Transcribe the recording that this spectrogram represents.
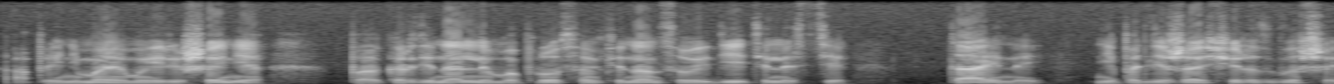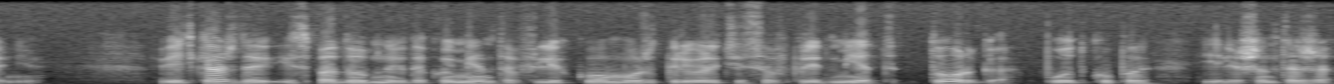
а принимаемые решения по кардинальным вопросам финансовой деятельности тайной, не подлежащей разглашению. Ведь каждый из подобных документов легко может превратиться в предмет торга, подкупа или шантажа.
